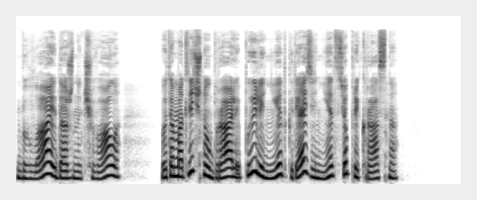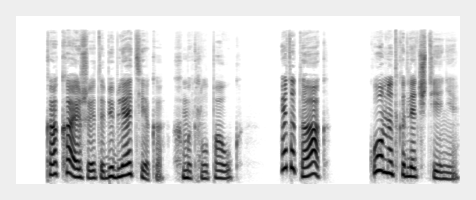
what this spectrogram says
«Была и даже ночевала. Вы там отлично убрали, пыли нет, грязи нет, все прекрасно». «Какая же это библиотека?» — хмыкнул паук. «Это так, комнатка для чтения».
